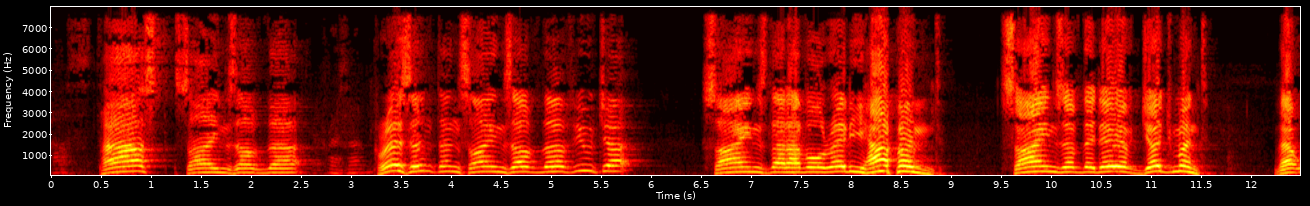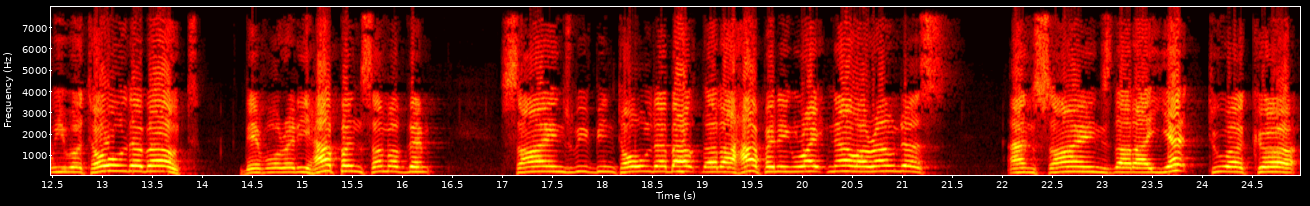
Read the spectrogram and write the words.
past, past signs of the present. present, and signs of the future. Signs that have already happened. Signs of the day of judgment that we were told about. They've already happened, some of them. Signs we've been told about that are happening right now around us. And signs that are yet to occur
